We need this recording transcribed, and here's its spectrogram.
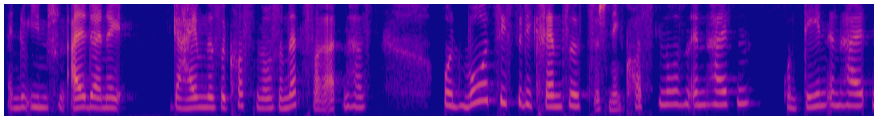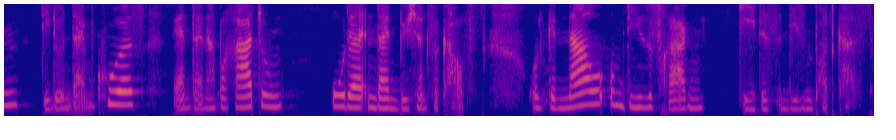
wenn du ihnen schon all deine Geheimnisse kostenlos im Netz verraten hast? Und wo ziehst du die Grenze zwischen den kostenlosen Inhalten und den Inhalten, die du in deinem Kurs, während deiner Beratung oder in deinen Büchern verkaufst. Und genau um diese Fragen geht es in diesem Podcast.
